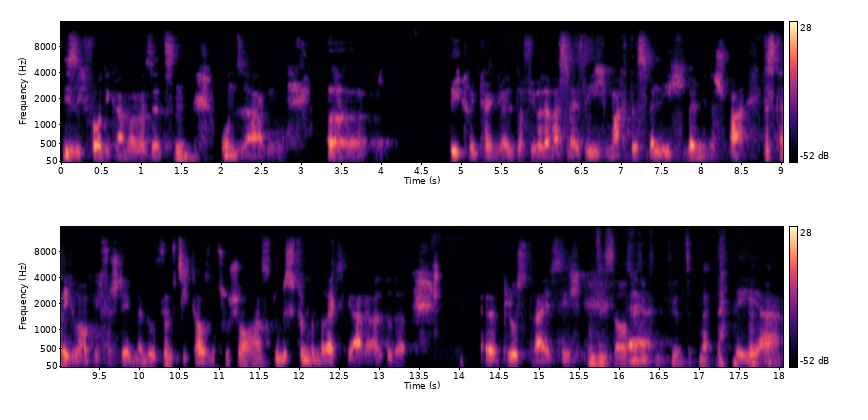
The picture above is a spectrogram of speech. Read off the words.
die sich vor die Kamera setzen und sagen, äh, ich kriege kein Geld dafür oder was weiß ich, ich mache das, weil ich, weil mir das spart. Das kann ich überhaupt nicht verstehen. Wenn du 50.000 Zuschauer hast, du bist 35 Jahre alt oder äh, plus 30, Und siehst aus wie Äh. 46. Nein. ja,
